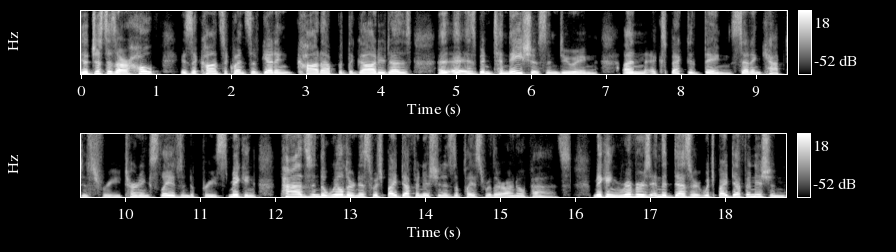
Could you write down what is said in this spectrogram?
You know, just as our hope is a consequence of getting caught up with the God who does has been tenacious in doing unexpected things, setting captives free, turning slaves into priests, making paths in the wilderness, which by definition is a place where there are no paths, making rivers in the desert, which by definition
